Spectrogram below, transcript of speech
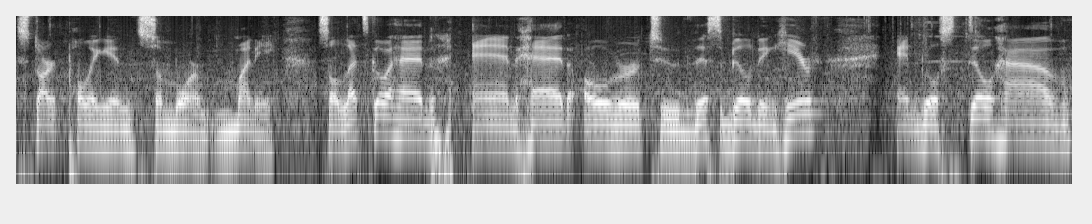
start pulling in some more money. So let's go ahead and head over to this building here and we'll still have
